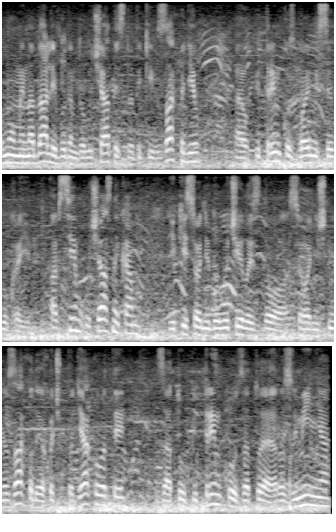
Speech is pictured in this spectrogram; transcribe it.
Тому ми надалі будемо долучатись до таких заходів е, в підтримку Збройних сил України. А всім учасникам, які сьогодні долучились до сьогоднішнього заходу, я хочу подякувати за ту підтримку, за те розуміння,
